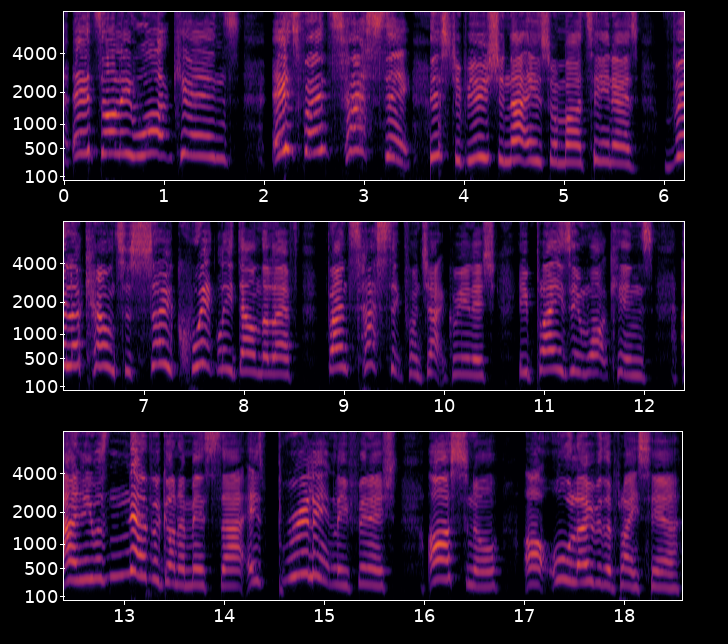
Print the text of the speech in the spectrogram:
It's Ollie Watkins. It's fantastic. Distribution that is from Martinez. Villa counters so quickly down the left. Fantastic from Jack Grealish. He plays in Watkins and he was never going to miss that. It's brilliantly finished. Arsenal are all over the place here.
